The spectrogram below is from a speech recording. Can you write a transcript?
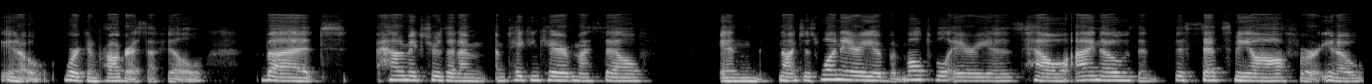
you know, work in progress, I feel, but how to make sure that I'm I'm taking care of myself in not just one area but multiple areas how i know that this sets me off or you know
